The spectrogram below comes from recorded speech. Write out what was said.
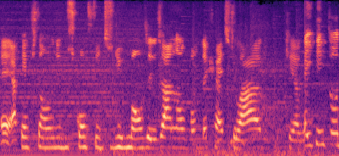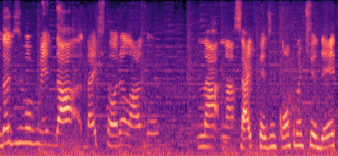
É, a questão dos conflitos de irmãos, eles, ah, não, vamos deixar isso de lado. Que aí tem todo o desenvolvimento da, da história lá do, na, na cidade, eles encontram a tia dele.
